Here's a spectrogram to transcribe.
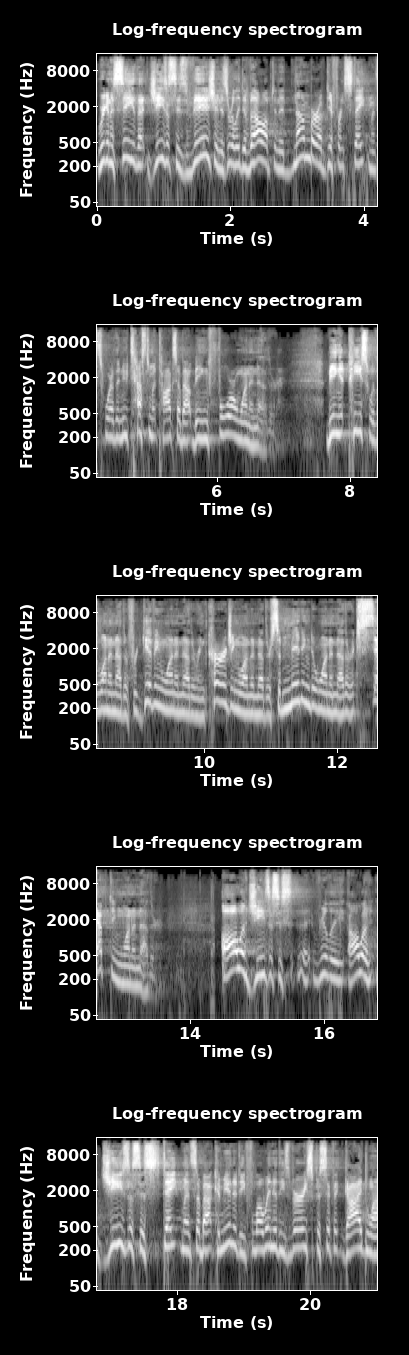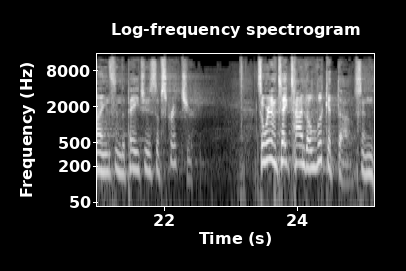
We're going to see that Jesus' vision is really developed in a number of different statements where the New Testament talks about being for one another, being at peace with one another, forgiving one another, encouraging one another, submitting to one another, accepting one another all of Jesus' really all of Jesus' statements about community flow into these very specific guidelines in the pages of Scripture. So we're going to take time to look at those, and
